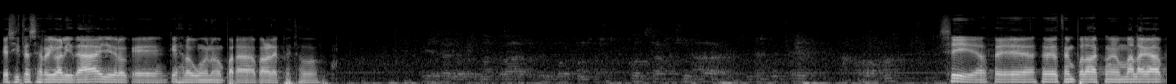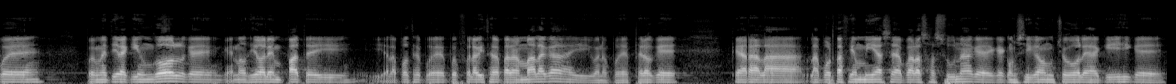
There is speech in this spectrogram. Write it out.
que existe esa rivalidad y yo creo que, que es algo bueno para, para el espectador. Sí, hace, hace dos temporadas con el Málaga pues pues meter aquí un gol que, que nos dio el empate y, y, a la postre pues, pues fue la victoria para el Málaga y bueno pues espero que, que ahora la, la, aportación mía sea para Osasuna, que, que consiga muchos goles aquí y que,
